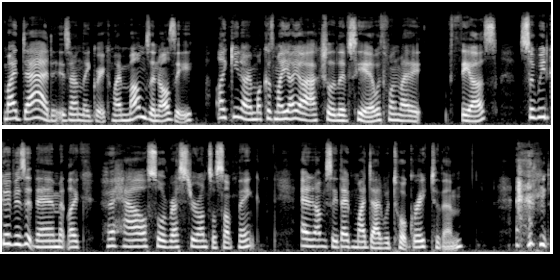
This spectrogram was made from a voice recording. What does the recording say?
My dad is only Greek. My mum's an Aussie. Like, you know, because my yaya actually lives here with one of my theas. So we'd go visit them at like her house or restaurants or something. And obviously, they, my dad would talk Greek to them. And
